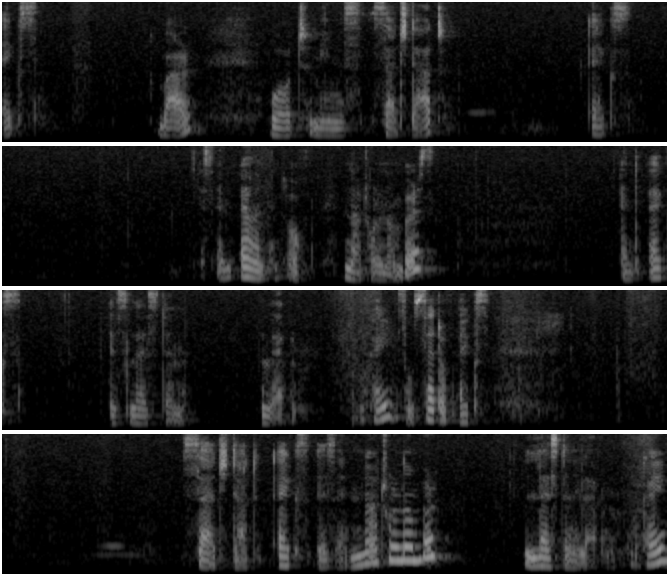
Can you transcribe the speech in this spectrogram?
x bar, what means such that x is an element of natural numbers and x is less than 11. Okay, so set of x such that x is a natural number less than 11 okay?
